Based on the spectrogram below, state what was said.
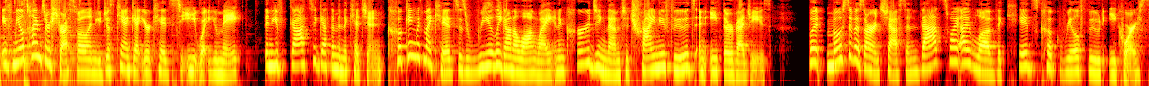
If mealtimes are stressful and you just can't get your kids to eat what you make, then you've got to get them in the kitchen. Cooking with my kids has really gone a long way in encouraging them to try new foods and eat their veggies. But most of us aren't chefs, and that's why I love the Kids Cook Real Food e course.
